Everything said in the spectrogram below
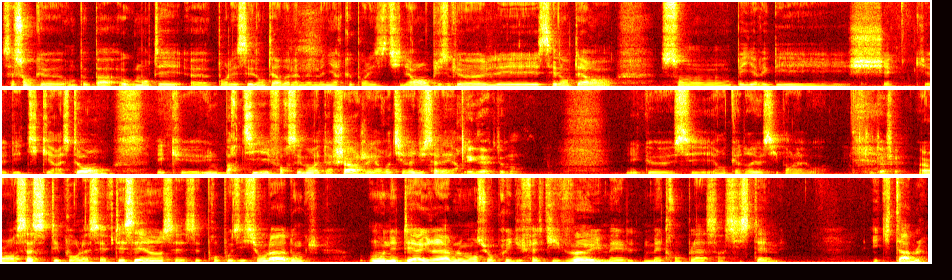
sachant qu'on ne peut pas augmenter euh, pour les sédentaires de la même manière que pour les itinérants, puisque les sédentaires sont payés avec des chèques, des tickets restaurants, et qu'une partie forcément est à charge et est retirée du salaire. Exactement. Et que c'est encadré aussi par la loi. Tout à fait. Alors ça c'était pour la CFTC, hein, cette proposition-là, donc on était agréablement surpris du fait qu'ils veuillent mettre en place un système équitable,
